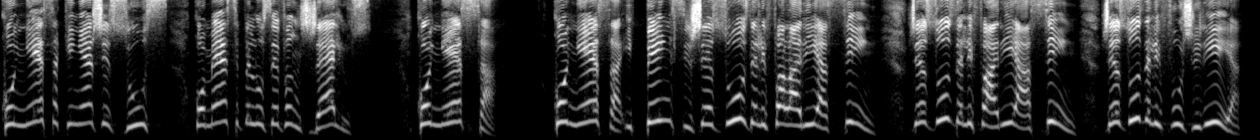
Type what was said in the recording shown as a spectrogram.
Conheça quem é Jesus. Comece pelos evangelhos. Conheça. Conheça e pense, Jesus ele falaria assim? Jesus ele faria assim? Jesus ele fugiria?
